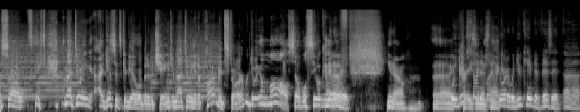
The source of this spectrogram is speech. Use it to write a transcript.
so I'm not doing. I guess it's going to be a little bit of a change. I'm not doing a department store. We're doing a mall. So we'll see what kind right. of, you know, uh, well, your son and my daughter, when you came to visit, uh,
